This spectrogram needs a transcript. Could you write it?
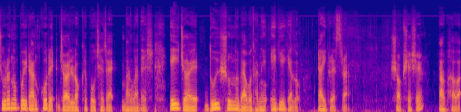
চুরানব্বই রান করে জয়ের লক্ষ্যে পৌঁছে যায় বাংলাদেশ। এই জয়ে দুই শূন্য ব্যবধানে এগিয়ে গেল টাইগ্রেসরা। সবশেষে আবহাওয়া।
